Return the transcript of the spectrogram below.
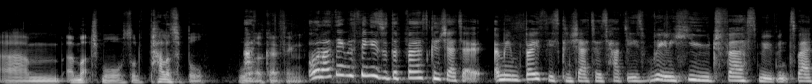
um, a much more sort of palatable work. I, think. Well, I think the thing is with the first concerto. I mean, both these concertos have these really huge first movements where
